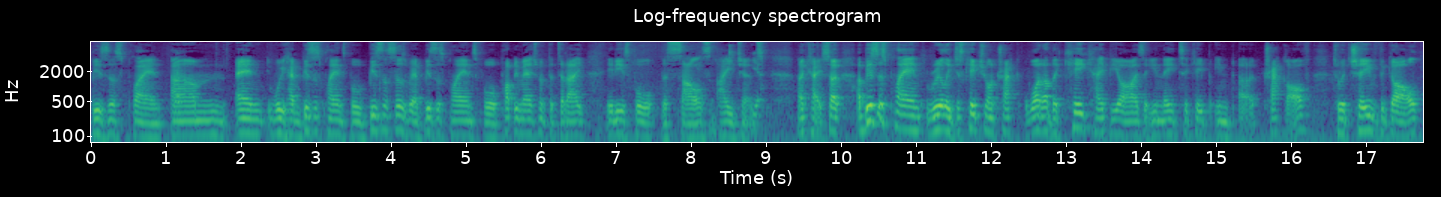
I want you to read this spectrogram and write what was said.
business plan. Yeah. Um, and we have business plans for businesses. We have business plans for property management. But today it is for the sales agent. Yeah. Okay, so a business plan really just keeps you on track. What are the key KPIs that you need to keep in uh, track of to achieve the goal?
